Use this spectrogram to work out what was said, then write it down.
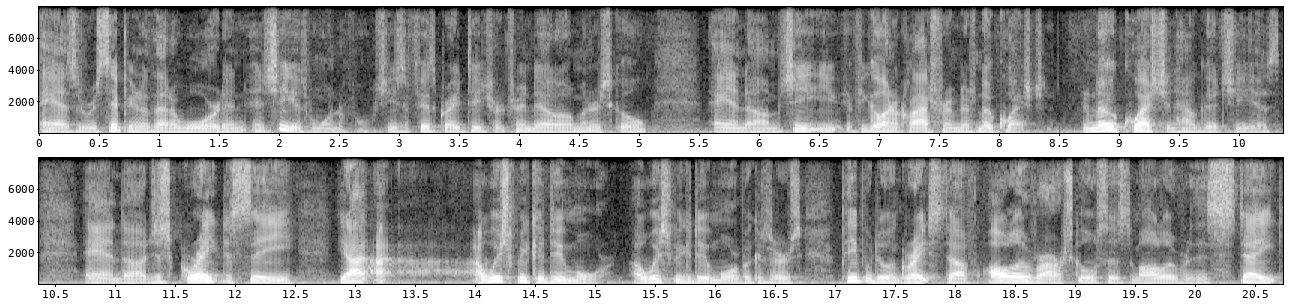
as the recipient of that award, and, and she is wonderful. She's a fifth grade teacher at Trindale Elementary School, and um, she, you, if you go in her classroom, there's no question. No question how good she is. And uh, just great to see. You know, I, I, I wish we could do more. I wish we could do more because there's people doing great stuff all over our school system, all over this state,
